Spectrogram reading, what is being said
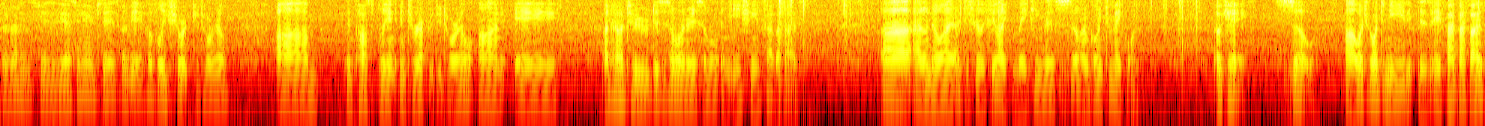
So running this page of the in here, and today is going to be a hopefully short tutorial, um, and possibly an interrupted tutorial on a on how to disassemble and reassemble an Eastsheen 5x5. Uh, I don't know why, I just really feel like making this, so I'm going to make one. Okay, so, uh, what you're going to need is a 5x5.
